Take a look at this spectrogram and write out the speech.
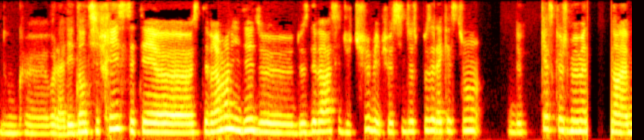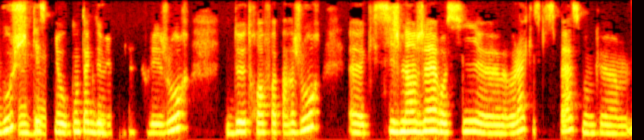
Donc euh, voilà, les dentifrices, c'était c'était vraiment l'idée de, de se débarrasser du tube et puis aussi de se poser la question de qu'est-ce que je me mets dans la bouche, mhm. qu'est-ce qu'il y a au contact de mes tous les jours, deux trois fois par jour. Euh, si je l'ingère aussi, euh, bah voilà, qu'est-ce qui se passe? Donc euh,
